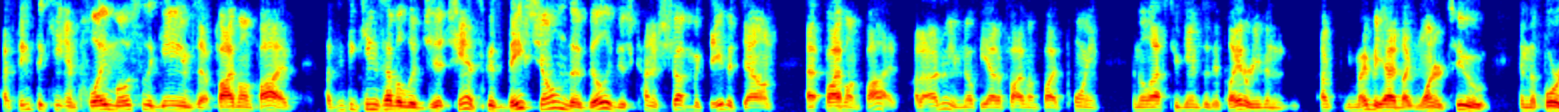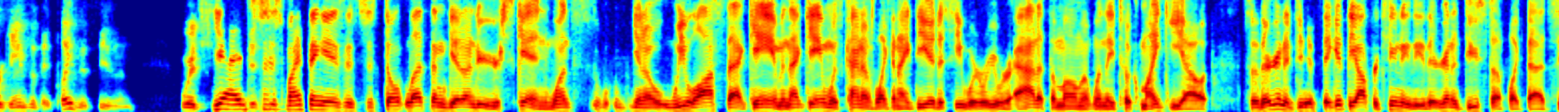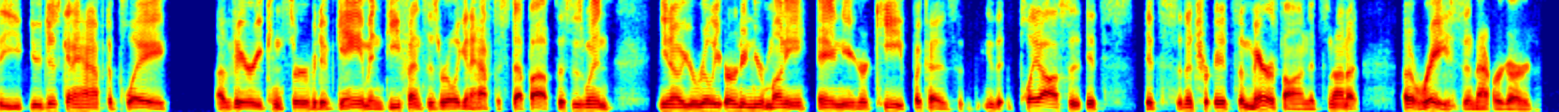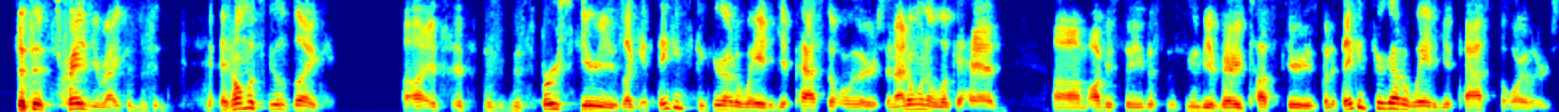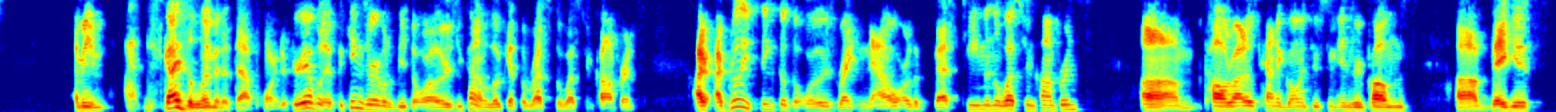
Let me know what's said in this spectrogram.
I think the King and play most of the games at five on five. I think the Kings have a legit chance because they've shown the ability to kind of shut McDavid down at five on five. I don't even know if he had a five on five point in the last two games that they played, or even uh, he might be had like one or two in the four games that they played this season. Which yeah, it's is, just my thing is it's just don't let them get under your skin. Once you know we lost that game, and that game was kind of like an idea to see where we were at at the moment when they took Mikey out. So they're gonna do if they get the opportunity, they're gonna do stuff like that. So you, you're just gonna have to play a very conservative game, and defense is really gonna have to step up. This is when you know you're really earning your money and your keep because the playoffs it's it's an it's a marathon. It's not a, a mm-hmm. race in that regard. It's, it's crazy, right? Because it, it, almost feels like uh, it's it's this, this first series. Like if they can figure out a way to get past the Oilers, and I don't want to look ahead. Um, obviously, this, this is going to be a very tough series, but if they can figure out a way to get past the Oilers, I mean, the sky's the limit at that point. If you're able, to, if the Kings are able to beat the Oilers, you kind of look at the rest of the Western Conference. I, I really think that the Oilers right now are the best team in the Western Conference. Um, Colorado's kind of going through some injury problems. Uh, Vegas,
